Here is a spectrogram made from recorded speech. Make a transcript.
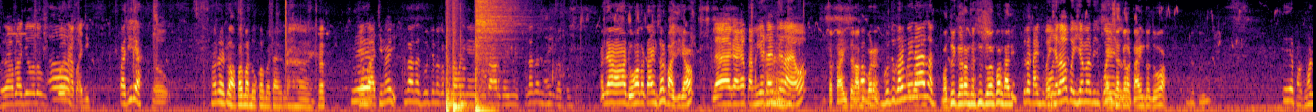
આપણા જેવો તો કોઈ ના ભાજી પાજી રહ્યા? હો અરે એટલો અપારમાં ડોકર બેઠા એટલે કે બાજી નહીં ના ના જોજે ન કરતો લાવડી ગઈ એક ડોકા હારું કરી ના ના નહીં. એટલે આ ડોહા તો ટાઈમ સર ભાજી રહ્યા હો. લે કાકા તમે ટાઈમ સર આયા હો. તો ટાઈમ સર આપવું પડે ગુજુ ગરમ કઈ ના? સર બધું ગરમ છે. શું જોવા કોણ ખાલી? ચલો ટાઈમ પૈસા લાવો પૈસા માર બીજું કોઈ પૈસા પેલો ટાઈમ તો જોવો એ ભગવાન.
